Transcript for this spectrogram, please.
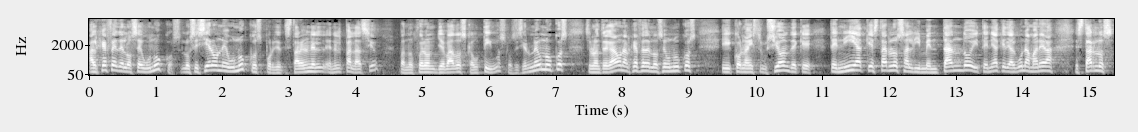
al jefe de los eunucos. Los hicieron eunucos por estar en el, en el palacio cuando fueron llevados cautivos, los hicieron eunucos, se lo entregaron al jefe de los eunucos y con la instrucción de que tenía que estarlos alimentando y tenía que de alguna manera estarlos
